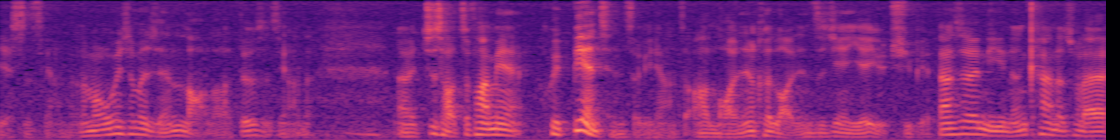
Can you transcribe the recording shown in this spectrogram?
也是这样的。那么为什么人老了都是这样的？呃，至少这方面会变成这个样子啊。老人和老人之间也有区别，但是你能看得出来，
